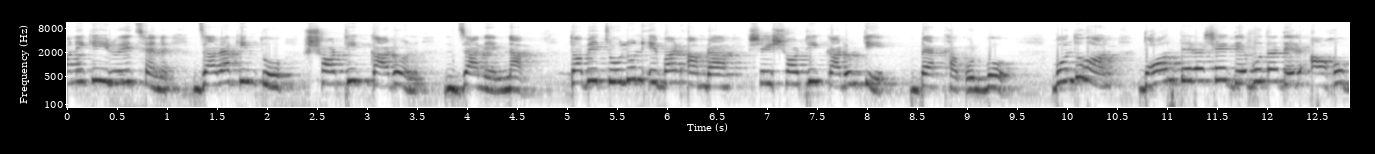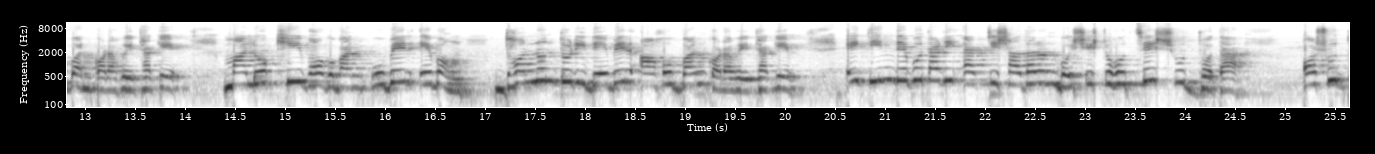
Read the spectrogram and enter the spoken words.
অনেকেই রয়েছেন যারা কিন্তু সঠিক কারণ জানেন না। তবে চলুন এবার আমরা সেই সঠিক কারণটি ব্যাখ্যা করব। বন্ধুগণ ধনতেরাসে দেবতাদের আহ্বান করা হয়ে থাকে। মা লক্ষ্মী, ভগবান কুবের এবং ধন্বন্তরী দেবের আহ্বান করা হয়ে থাকে। এই তিন দেবতারই একটি সাধারণ বৈশিষ্ট্য হচ্ছে শুদ্ধতা। অশুদ্ধ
